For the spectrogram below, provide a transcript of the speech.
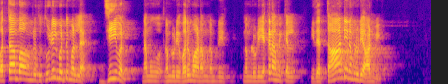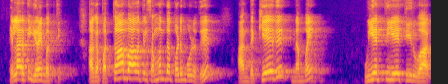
பத்தாம் பாவம் என்பது தொழில் மட்டுமல்ல ஜீவன் நம்ம நம்மளுடைய வருமானம் நம்முடைய நம்மளுடைய எக்கனாமிக்கல் இதை தாண்டி நம்மளுடைய ஆன்மீகம். எல்லாருக்கும் இறை பக்தி. ஆக பத்தாம் பாவத்தில் சம்பந்தப்படும் பொழுது அந்த கேது நம்மை உயர்த்தியே தீருவார்.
